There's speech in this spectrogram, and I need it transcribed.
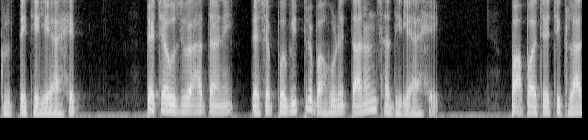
कृत्य केली आहेत. त्याच्या उजव्या हाताने त्याच्या पवित्र बाहूने तारण साधिले आहे. पापाच्या चिखलात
